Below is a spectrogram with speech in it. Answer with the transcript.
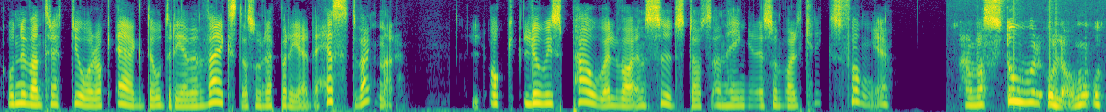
Och nu var han 30 år och ägde och drev en verkstad som reparerade hästvagnar. Och Louis Powell var en sydstatsanhängare som varit krigsfånge. Han var stor och lång och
